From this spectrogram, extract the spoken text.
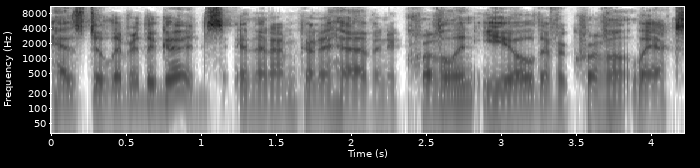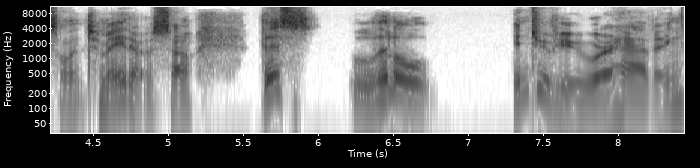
has delivered the goods and that I'm going to have an equivalent yield of equivalently excellent tomatoes. So this little interview we're having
